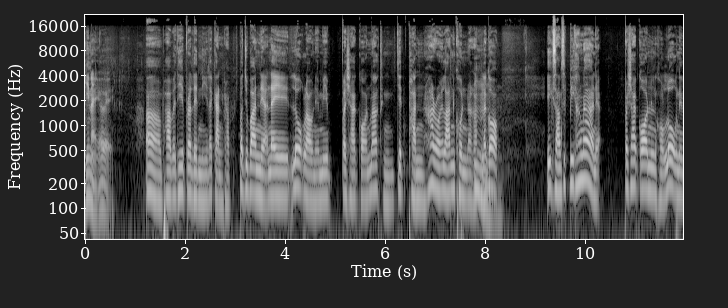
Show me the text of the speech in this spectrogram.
ที่ไหนเอ่ยอ่าพาไปที่ประเด็นนี้แล้วกันครับ ปัจจุบันเนี่ยในโลกเราเนี่ยมีประชากรมากถึง 7,500 ล้านคนนะครับอืมแล้วก็อีก 30 ปีข้างหน้าเนี่ย ประชากรของโลกเนี่ย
